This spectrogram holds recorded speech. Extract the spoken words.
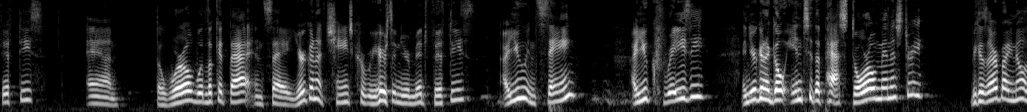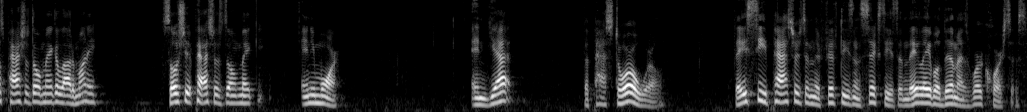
50s, and the world would look at that and say, You're going to change careers in your mid 50s? Are you insane? Are you crazy? And you're going to go into the pastoral ministry? Because everybody knows pastors don't make a lot of money. Associate pastors don't make any more. And yet, the pastoral world They see pastors in their 50s and 60s and they label them as workhorses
